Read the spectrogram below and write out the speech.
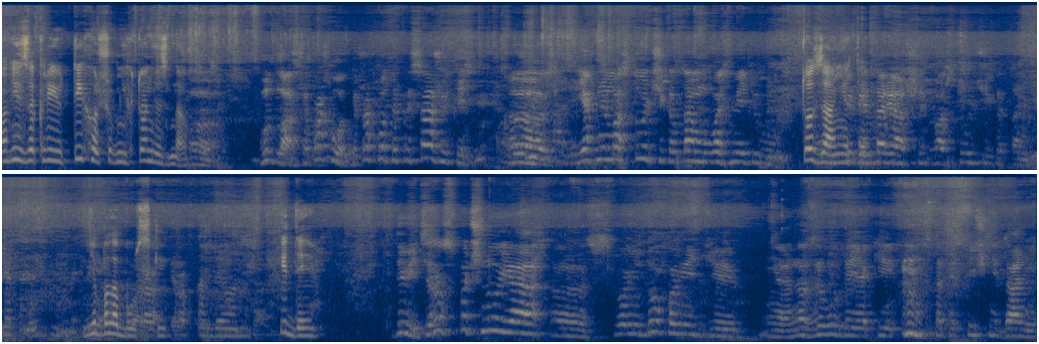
Вони закриють тихо, щоб ніхто не знав. О, Будь ласка, проходьте, проходьте, присаджуйтесь. Е, Як нема стульчиків, там візьміть у То зайняте. секретаря ще два стульчика. Там є. Є Балабурський. А де вона? Іде. Дивіться, розпочну я е, свою доповідь, е, назову деякі статистичні дані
